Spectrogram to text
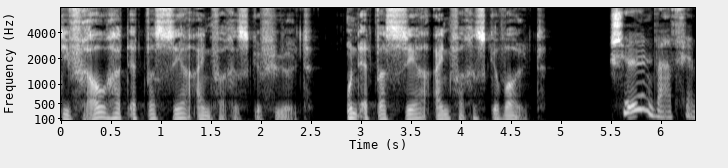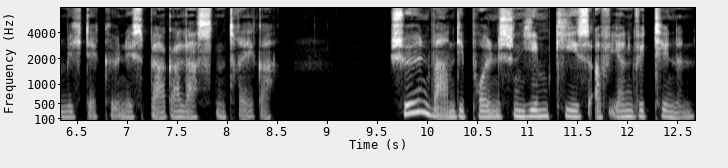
Die Frau hat etwas sehr Einfaches gefühlt und etwas sehr Einfaches gewollt. Schön war für mich der Königsberger Lastenträger. Schön waren die polnischen Jimkis auf ihren Wittinnen.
